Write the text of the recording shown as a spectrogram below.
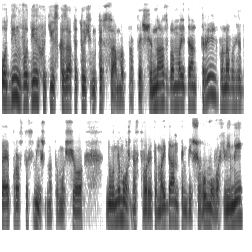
Один в один хотів сказати точно те ж саме про те, що назва Майдан 3 вона виглядає просто смішно, тому що ну не можна створити майдан, тим більше в умовах війни,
